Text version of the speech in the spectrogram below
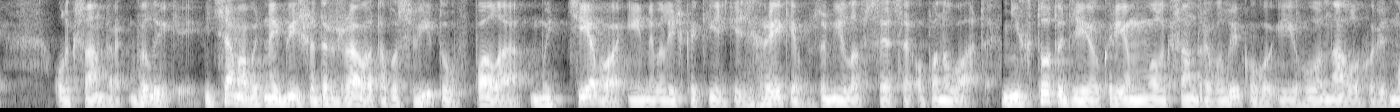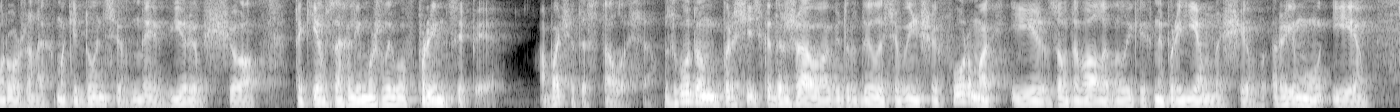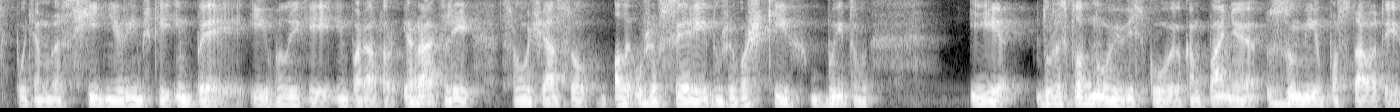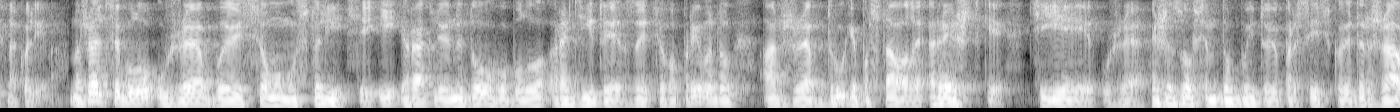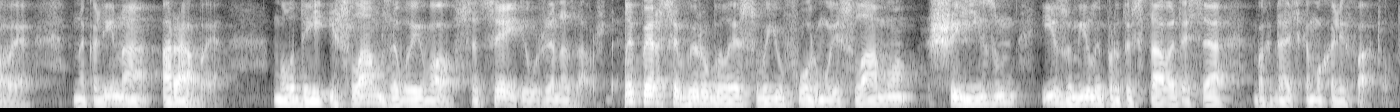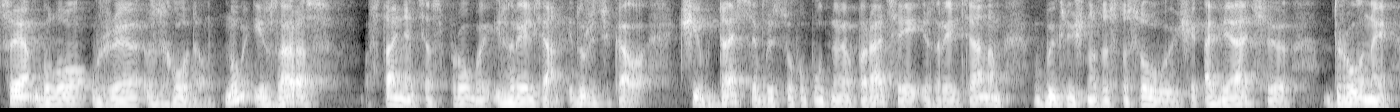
Олександр Великий, і ця, мабуть, найбільша держава того світу впала миттєво, і невеличка кількість греків зуміла все це опанувати. Ніхто тоді, окрім Олександра Великого і його наглухо відморожених македонців, не вірив, що таке взагалі можливо в принципі. А бачите, сталося згодом. Персидська держава відродилася в інших формах і завдавала великих неприємнощів Риму і потім східній Римській імперії. І великий імператор Іраклій свого часу, але уже в серії дуже важких битв і дуже складною військовою кампанією зумів поставити їх на коліна. На жаль, це було уже в сьомому столітті, і Іраклію недовго було радіти з цього приводу, адже вдруге поставили рештки цієї уже майже зовсім добитої персидської держави на коліна араби. Молодий іслам завоював все це і вже назавжди. Але перси виробили свою форму ісламу, шиїзм і зуміли протиставитися багдадському халіфату. Це було уже згодом. Ну і зараз остання ця спроба ізраїльтян. І дуже цікаво, чи вдасться без сухопутної операції ізраїльтянам, виключно застосовуючи авіацію, дрони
